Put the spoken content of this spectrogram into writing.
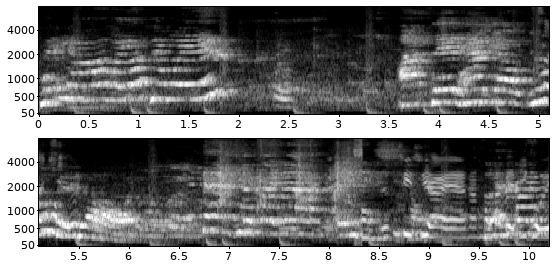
Hey y'all, how y'all doing? Oh, I said, how y'all doing? y'all? Thank you right now. this TGIN. I'm gonna maybe go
